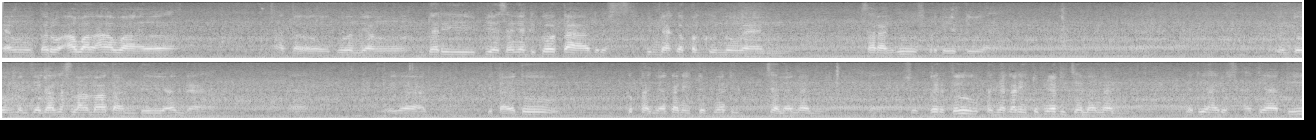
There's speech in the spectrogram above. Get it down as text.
yang baru awal-awal ataupun yang dari biasanya di kota terus pindah ke pegunungan. Saranku seperti itu ya. untuk menjaga keselamatan diri anda. Ya, ya, kita itu kebanyakan hidupnya di jalanan. Ya, supir itu kebanyakan hidupnya di jalanan. Jadi harus hati-hati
